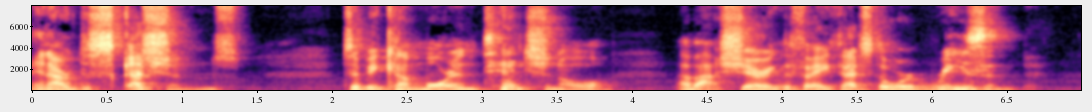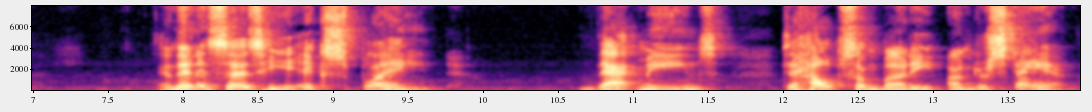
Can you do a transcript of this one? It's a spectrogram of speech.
in our discussions to become more intentional about sharing the faith. That's the word reasoned. And then it says he explained. That means to help somebody understand.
